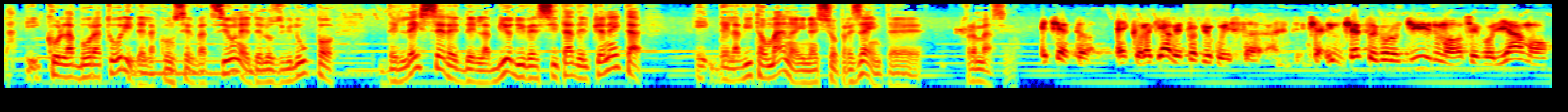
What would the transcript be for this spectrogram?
ma i collaboratori della conservazione e dello sviluppo dell'essere e della biodiversità del pianeta e della vita umana in esso presente, Fra Massimo. E certo, ecco, la chiave è proprio questa, cioè, un certo ecologismo, se vogliamo,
